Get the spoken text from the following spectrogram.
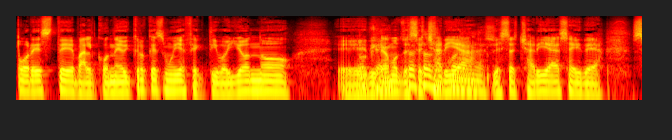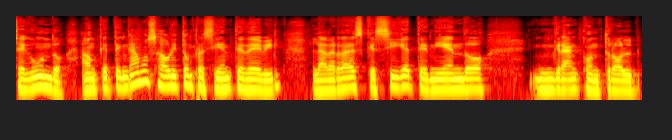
por este balconeo y creo que es muy efectivo. Yo no eh, digamos, desecharía, desecharía esa idea. Segundo, aunque tengamos ahorita un presidente débil, la verdad es que sigue teniendo un gran control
